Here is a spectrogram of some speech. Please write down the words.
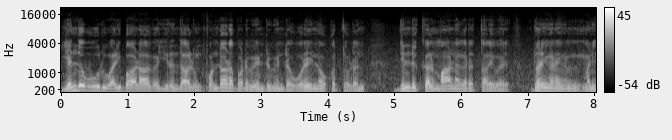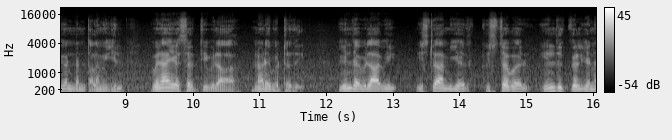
எந்த ஊர் வழிபாடாக இருந்தாலும் கொண்டாடப்பட வேண்டும் என்ற ஒரே நோக்கத்துடன் திண்டுக்கல் மாநகர தலைவர் துரைகணன் மணிகண்டன் தலைமையில் விநாயகர் சதுர்த்தி விழா நடைபெற்றது. இந்த விழாவில் இஸ்லாமியர் கிறிஸ்தவர் இந்துக்கள் என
